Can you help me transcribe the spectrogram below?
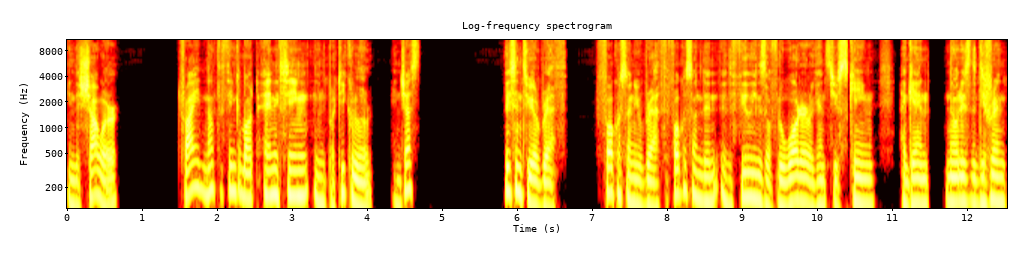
in the shower, try not to think about anything in particular and just listen to your breath. Focus on your breath. Focus on the, the feelings of the water against your skin. Again, notice the different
